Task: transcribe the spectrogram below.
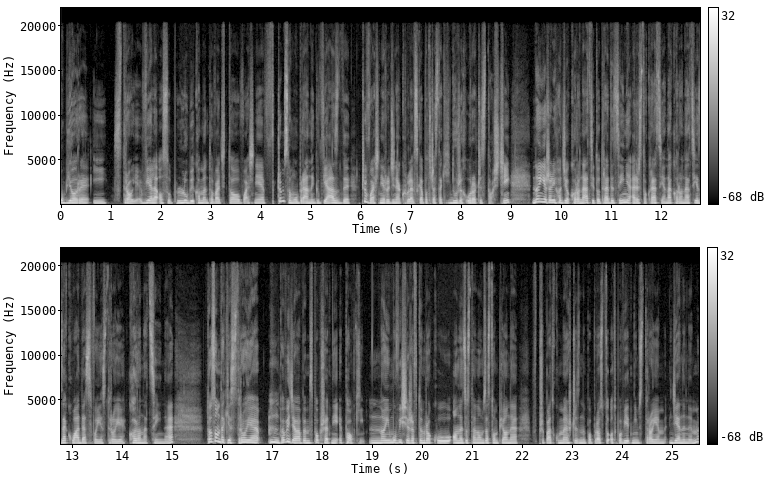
Ubiory i stroje. Wiele osób lubi komentować to właśnie, w czym są ubrane gwiazdy, czy właśnie rodzina królewska podczas takich dużych uroczystości. No i jeżeli chodzi o koronację, to tradycyjnie arystokracja na koronację zakłada swoje stroje koronacyjne. To są takie stroje, powiedziałabym, z poprzedniej epoki. No i mówi się, że w tym roku one zostaną zastąpione w przypadku mężczyzn po prostu odpowiednim strojem dziennym.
